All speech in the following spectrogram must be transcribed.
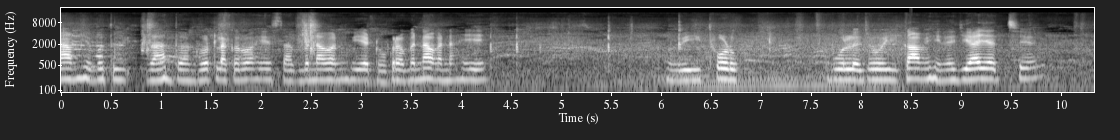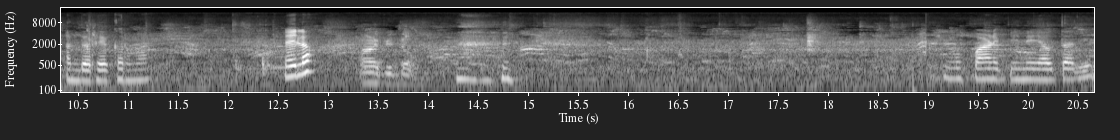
કામ છે બધું. રાંધવાનું, રોટલા કરવા છે શાક બનાવવાનું છે ઢોકળા બનાવવાના છે હવે ઈ થોડુંક બોલે જો એ કામ હીને હજી આયા જ છે અંદર હે ઘરમાં. નહીં લો. પાણી પીતો પાણી પીને આવતા રહીએ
